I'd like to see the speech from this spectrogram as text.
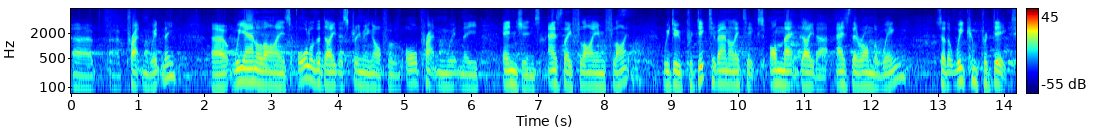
uh, uh, Pratt & Whitney. Uh, we analyze all of the data streaming off of all Pratt & Whitney engines as they fly in flight. We do predictive analytics on that data as they're on the wing so that we can predict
